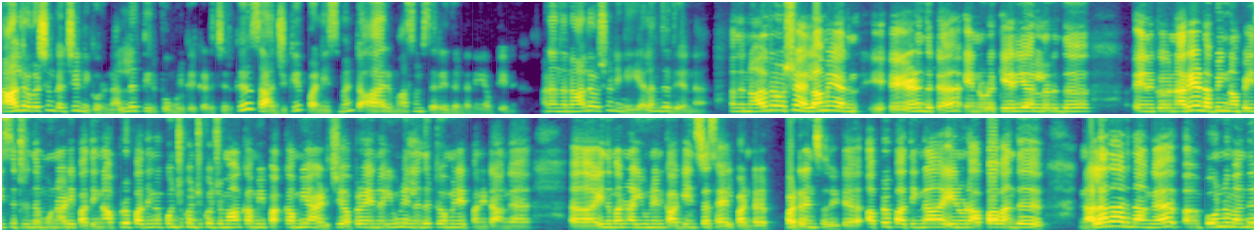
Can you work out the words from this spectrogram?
நாலரை வருஷம் கழிச்சு இன்னைக்கு ஒரு நல்ல தீர்ப்பு உங்களுக்கு கிடச்சிருக்கு. சாஜிக்கு பனிஷ்மெண்ட் ஆறு மாதம் சிறை தண்டனை அப்படின்னு. ஆனால் அந்த நாலரை வருஷம் நீங்கள் இழந்தது என்ன? அந்த நாலரை வருஷம் எல்லாமே இழந்துட்டேன். என்னோட கெரியர்லருந்து எனக்கு நிறைய டப்பிங் நான் பேசிகிட்டு இருந்தேன். முன்னாடி பார்த்தீங்கன்னா அப்புறம் பார்த்தீங்கன்னா கொஞ்சம் கொஞ்சம் கொஞ்சமாக கம்மி ப- கம்மியாயிடுச்சு. அப்புறம் என்ன யூனியன்லேருந்து டெர்மினேட் பண்ணிட்டாங்க. இந்த மாதிரி நான் யூனியனுக்கு அகேன்ஸ்டாக செயல் பண்ணுற படுறேன்னு சொல்லிட்டு. அப்புறம் பார்த்தீங்கன்னா என்னோட அப்பா வந்து நல்லா தான் இருந்தாங்க பொண்ணு வந்து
